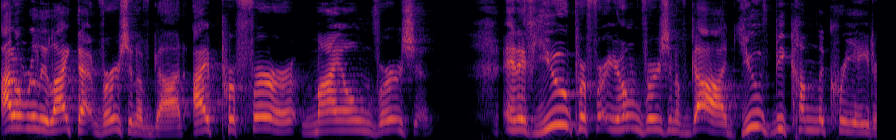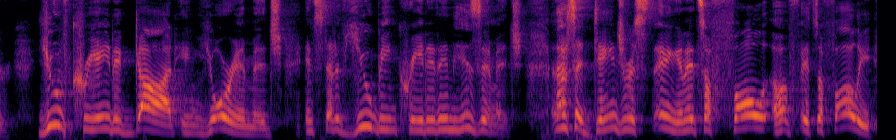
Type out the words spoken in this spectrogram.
I don't really like that version of God. I prefer my own version. And if you prefer your own version of God, you've become the creator. You've created God in your image instead of you being created in his image. And that's a dangerous thing. And it's a fall of, it's a folly.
